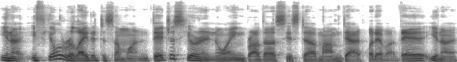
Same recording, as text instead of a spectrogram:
you know, if you're related to someone, they're just your annoying brother, sister, mum, dad, whatever. They're, you know,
